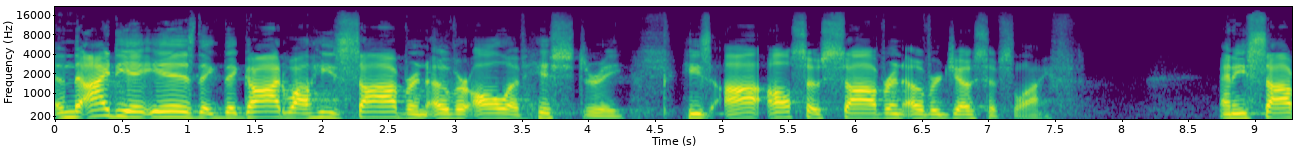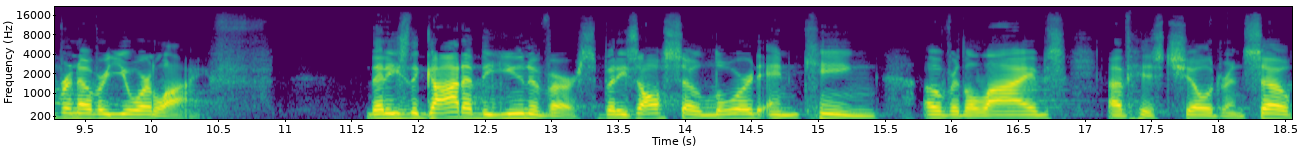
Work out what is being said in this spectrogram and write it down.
And the idea is that, that God, while He's sovereign over all of history, He's also sovereign over Joseph's life. And He's sovereign over your life. That He's the God of the universe, but He's also Lord and King over the lives of His children. So,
